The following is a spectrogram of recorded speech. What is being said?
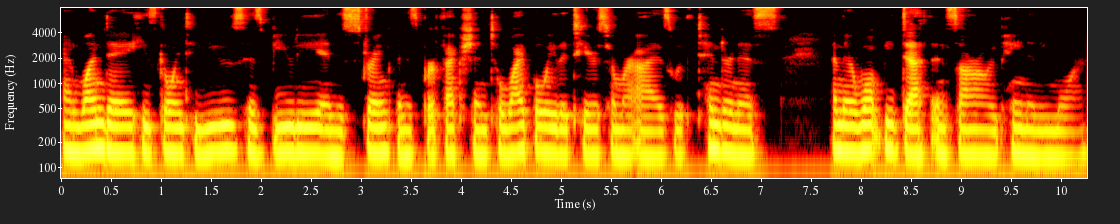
And one day he's going to use his beauty and his strength and his perfection to wipe away the tears from our eyes with tenderness, and there won't be death and sorrow and pain anymore.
